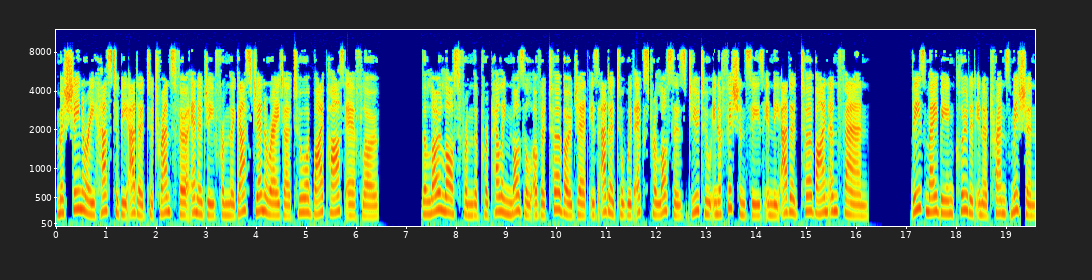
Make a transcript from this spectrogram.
Machinery has to be added to transfer energy from the gas generator to a bypass airflow. The low loss from the propelling nozzle of a turbojet is added to with extra losses due to inefficiencies in the added turbine and fan. These may be included in a transmission,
